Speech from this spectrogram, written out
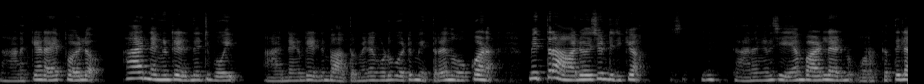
നാണക്കേടായി പോയല്ലോ ആരിനെ അങ്ങോട്ട് എഴുന്നേറ്റ് പോയി. ആരിനെ അങ്ങോട്ട് എഴുതി ബാത്റൂമിനെ അങ്ങോട്ട് പോയിട്ട് മിത്രയെ നോക്കുവാണ്. മിത്ര ആലോചിച്ചുകൊണ്ടിരിക്കുക താൻ അങ്ങനെ ചെയ്യാൻ പാടില്ലായിരുന്നു. ഉറക്കത്തില.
